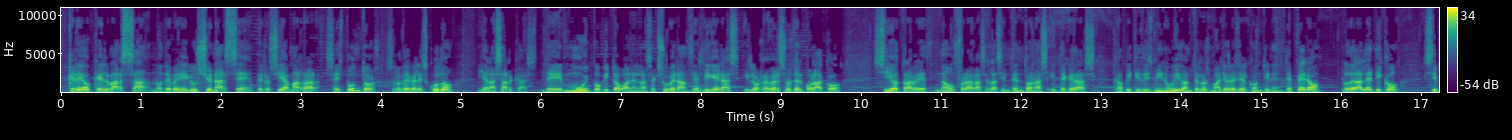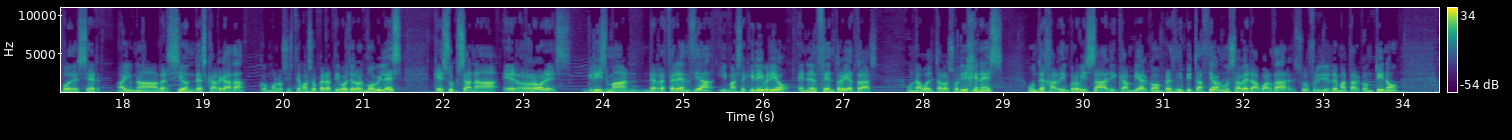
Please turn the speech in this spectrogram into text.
Creo que el Barça no debería ilusionarse, pero sí amarrar seis puntos. Se lo debe al escudo y a las arcas. De muy poquito valen las exuberancias ligueras y los reversos del polaco si otra vez naufragas en las intentonas y te quedas capiti disminuido ante los mayores del continente. Pero lo del Atlético sí puede ser. Hay una versión descargada, como los sistemas operativos de los móviles, que subsana errores. Grisman de referencia y más equilibrio en el centro y atrás una vuelta a los orígenes, un dejar de improvisar y cambiar con precipitación, un saber aguardar, sufrir y rematar continuo.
